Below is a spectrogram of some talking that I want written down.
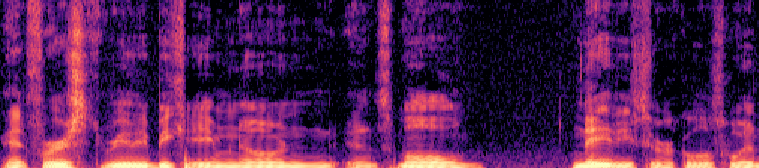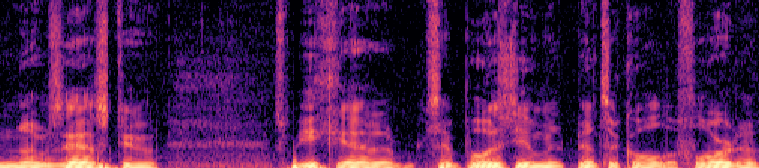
At first, really became known in small Navy circles when I was asked to speak at a symposium in Pensacola, Florida.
